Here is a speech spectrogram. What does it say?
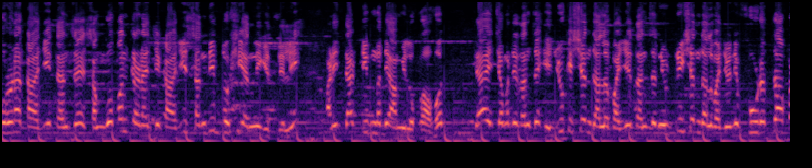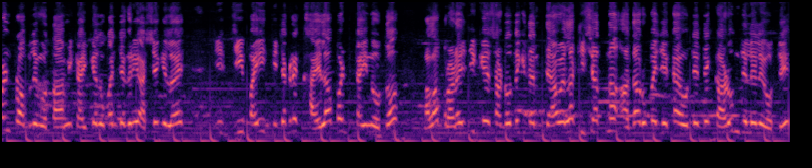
पूर्ण काळजी त्यांचे संगोपन करण्याची काळजी संदीप जोशी यांनी घेतलेली. आणि त्या टीममध्ये आम्ही लोक आहोत. त्या याच्यामध्ये त्यांचं एज्युकेशन झालं पाहिजे त्यांचं न्यूट्रिशन झालं पाहिजे. म्हणजे फूडचा पण प्रॉब्लेम होता. आम्ही काही काही लोकांच्या घरी असे गेलोय की जी बाई तिच्याकडे खायला पण काही नव्हतं. मला प्रणयची केस आठवते की त्यां- त्यावेळेला खिशातनं हजार रुपये जे काय होते ते काढून दिलेले होते.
